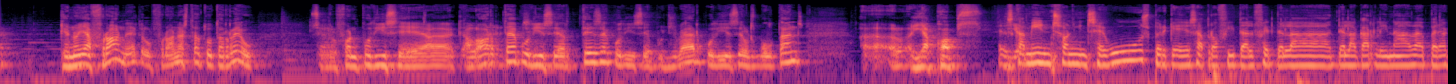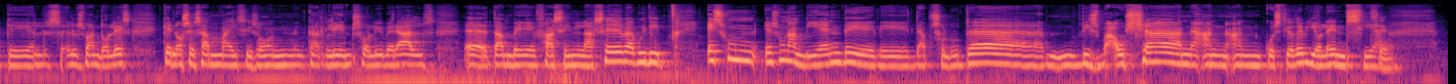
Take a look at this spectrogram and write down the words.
que no hi ha front, eh? que el front està tot arreu. O sigui, el front podia ser a, a l'Horta, podia ser a Artesa, podia ser a Puigverd, podia ser als voltants, eh, hi ha cops... Els camins són insegurs perquè s'aprofita el fet de la, de la carlinada per a que els, els bandolers, que no se sap mai si són carlins o liberals, eh, també facin la seva. Vull dir, és un, és un ambient de- de- d'absoluta disbauxa en, en, en qüestió de violència. Sí.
